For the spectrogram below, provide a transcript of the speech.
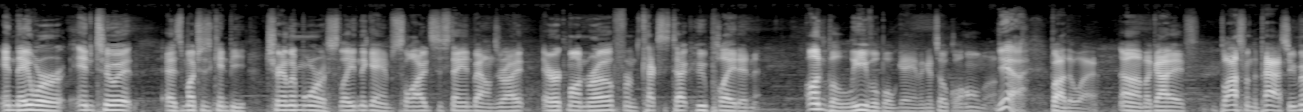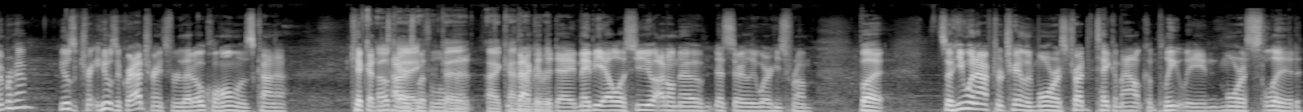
And they were into it as much as can be. Chandler Morris late in the game slides to stay in bounds, right? Eric Monroe from Texas Tech who played an unbelievable game against Oklahoma. Yeah. By the way, um, a guy blast from the past. You remember him? He was a tra- he was a grad transfer that Oklahoma was kind of kicking the tires with a little bit. I back in the day. Maybe LSU. I don't know necessarily where he's from, but so he went after Chandler Morris, tried to take him out completely, and Morris slid.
